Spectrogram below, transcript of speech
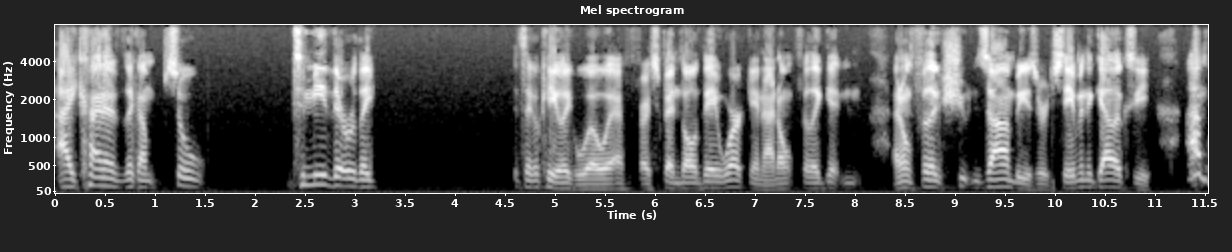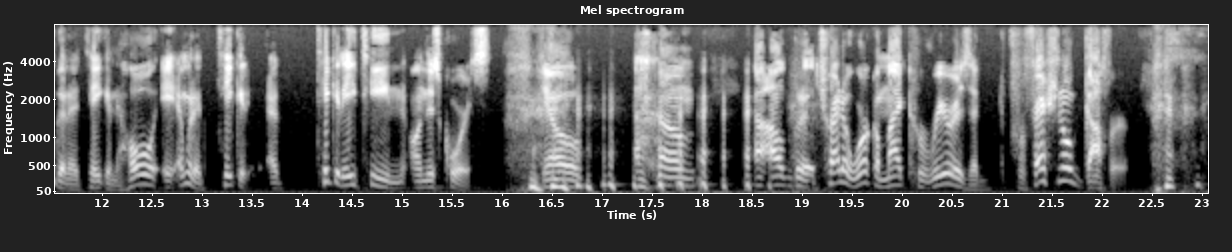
I kind of like I'm so to me they were like it's like okay like well if I spend all day working I don't feel like getting I don't feel like shooting zombies or saving the galaxy I'm gonna take a whole I'm gonna take it uh, take an 18 on this course you know um, I'm gonna try to work on my career as a professional golfer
